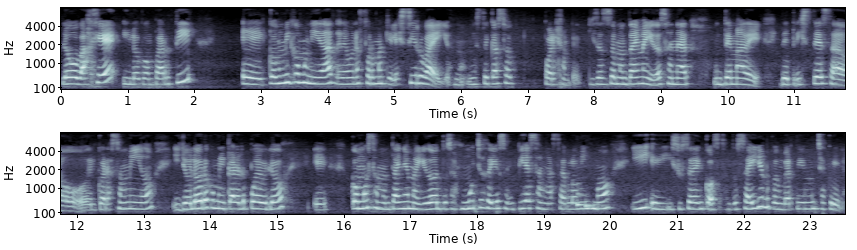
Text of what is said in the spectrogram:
luego bajé y lo compartí eh, con mi comunidad de una forma que les sirva a ellos. ¿no? En este caso, por ejemplo, quizás esa montaña me ayudó a sanar un tema de, de tristeza o, del corazón mío y yo logro comunicar al pueblo. Eh, cómo esa montaña me ayudó, entonces muchos de ellos empiezan a hacer lo mismo y, suceden cosas. Entonces ahí yo me convertí en un chacruna,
